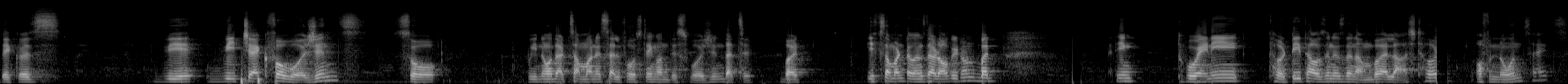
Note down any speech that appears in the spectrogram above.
because we, we check for versions. So we know that someone is self-hosting on this version, that's it. But if someone turns that off, we don't. But I think 20, 30,000 is the number I last heard of known sites.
